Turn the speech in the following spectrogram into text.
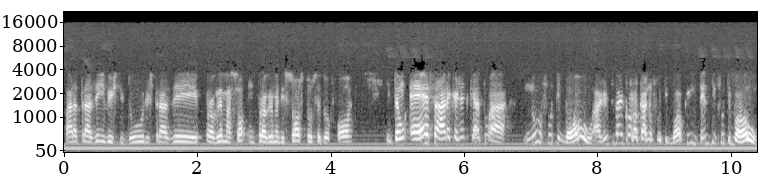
para trazer investidores, trazer programa, um programa de sócio torcedor forte. Então, é essa área que a gente quer atuar. No futebol, a gente vai colocar no futebol quem entende de futebol.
